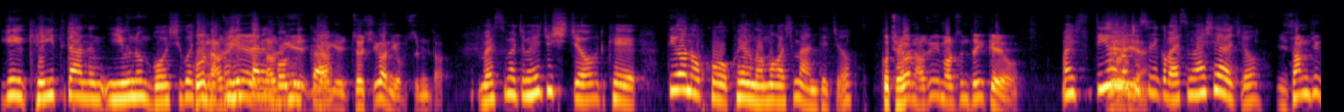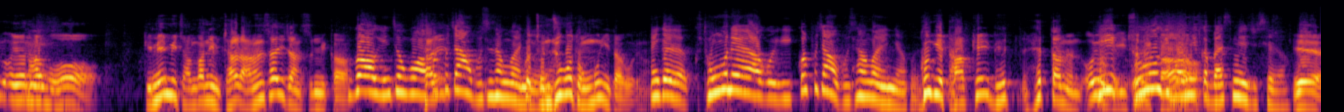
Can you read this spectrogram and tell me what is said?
이게 게이트라는 이유는 무엇이고 그거 제가 나중에 했다는 게 나중에 뭡니까? 이야기 저 시간이 없습니다. 말씀을 좀 해주시죠. 이렇게 띄워놓고 그냥 넘어가시면 안 되죠. 그 제가 나중에 말씀드릴게요. 아니 띄워놓으셨으니까 말씀하셔야죠. 이상직 의원하고 김혜미 장관님 잘 아는 사이지 않습니까? 그거 인천공항 사진- 골프장하고 무슨 상관이에요? 그 전주고 동문이다고요. 그러니까 동문회하고 이 골프장하고 무슨 상관이냐고요? 거기에 다 개입했다는 이 의혹이 있으니까. 의혹이 뭡니까? 말씀해 주세요. 예,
